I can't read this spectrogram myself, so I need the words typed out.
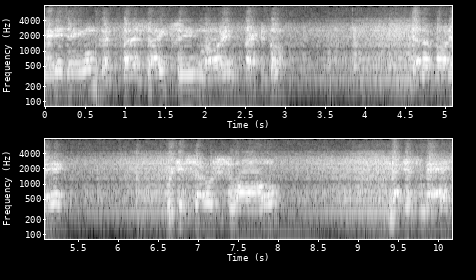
Anything at first sight seem more impractical than a body which is so small that its mass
